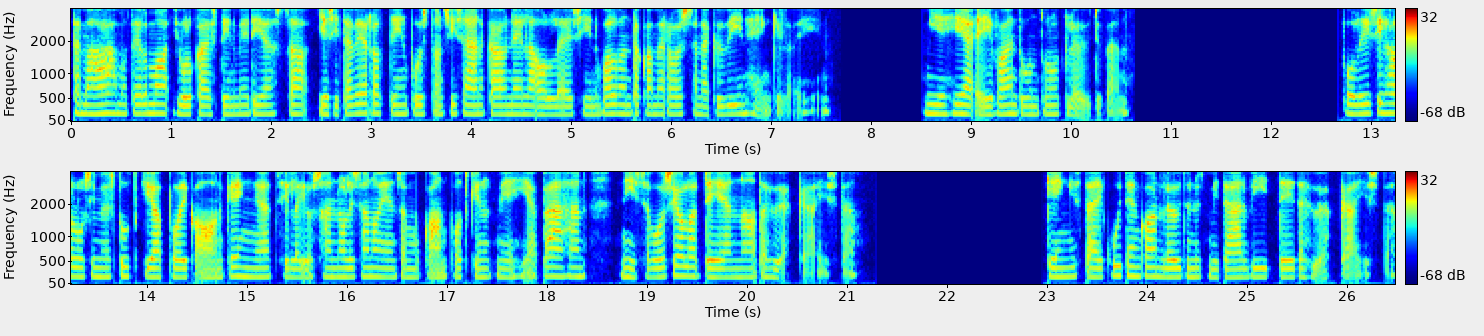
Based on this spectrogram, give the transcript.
Tämä hahmotelma julkaistiin mediassa ja sitä verrattiin puiston sisäänkäynneillä olleisiin valvontakameroissa näkyviin henkilöihin. Miehiä ei vain tuntunut löytyvän. Poliisi halusi myös tutkia poika Aan kengät, sillä jos hän oli sanojensa mukaan potkinut miehiä päähän, niissä voisi olla DNAta hyökkääjistä. Kengistä ei kuitenkaan löytynyt mitään viitteitä hyökkääjistä.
